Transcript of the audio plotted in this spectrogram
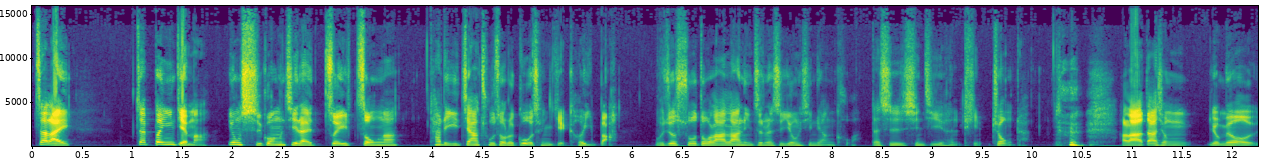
再来，再笨一点嘛，用时光机来追踪啊，他离家出走的过程也可以吧？我就说多拉拉，你真的是用心良苦啊，但是心机很挺重的。好啦，大雄有没有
